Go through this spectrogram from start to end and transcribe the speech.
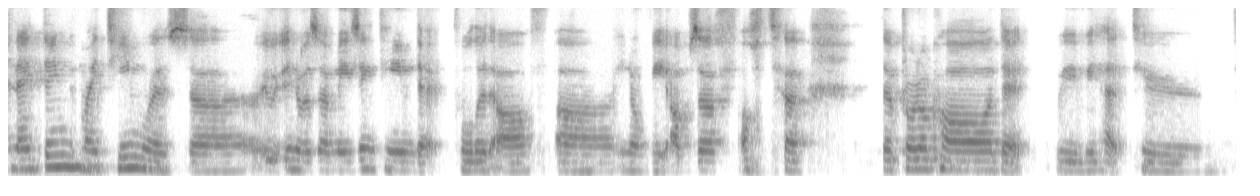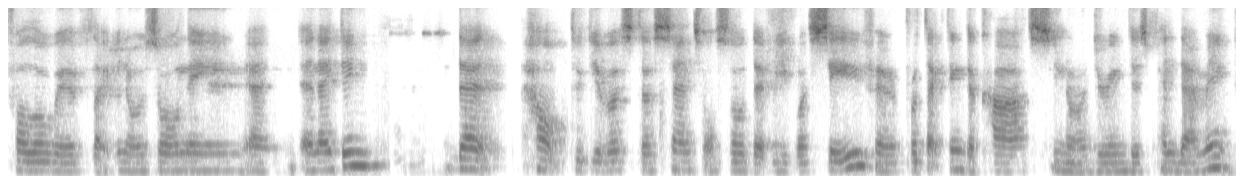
and I think my team was uh, it, it, was an amazing team that pulled it off. Uh, you know, we observed all the the protocol that we, we had to follow with like you know zoning and and I think that helped to give us the sense also that we were safe and protecting the cars you know during this pandemic.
